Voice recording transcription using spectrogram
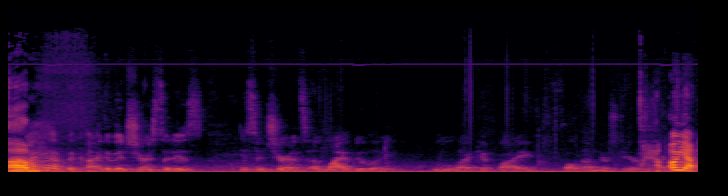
I um, have the kind of insurance that is, is insurance of liability, like if I fall down their stairs. I Oh, yeah,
